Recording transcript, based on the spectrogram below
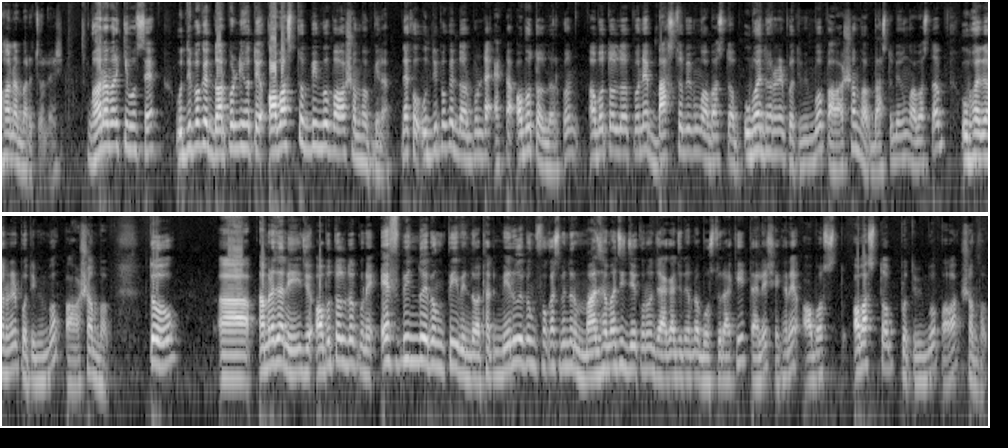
ঘ নাম্বারে চলে আসি। ঘ নাম্বার কি বলছে? উদ্দীপকের দর্পণটি হতে অবাস্তব বিম্ব পাওয়া সম্ভব কিনা? দেখো, উদ্দীপকের দর্পণটা একটা অবতল দর্পণ। অবতল দর্পণে বাস্তব এবং অবাস্তব উভয় ধরনের প্রতিবিম্ব পাওয়া সম্ভব। বাস্তব এবং অবাস্তব উভয় ধরনের প্রতিবিম্ব পাওয়া সম্ভব। তো আমরা জানি যে অবতল দর্পণে এফ বিন্দু এবং পি বিন্দু, অর্থাৎ মেরু এবং ফোকাস বিন্দুর মাঝামাঝি যে কোনো জায়গায় যদি আমরা বস্তু রাখি, তাহলে সেখানে অবস্ত অবাস্তব প্রতিবিম্ব পাওয়া সম্ভব।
